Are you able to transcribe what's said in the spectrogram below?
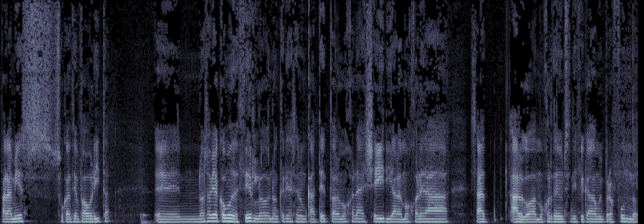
para mí es su canción favorita. Eh, no sabía cómo decirlo, no quería ser un cateto, a lo mejor era shady, a lo mejor era algo, a lo mejor tenía un significado muy profundo.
